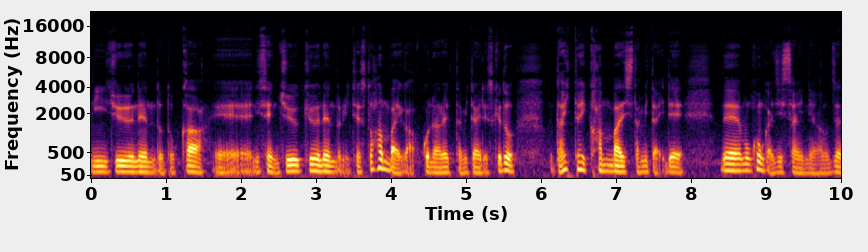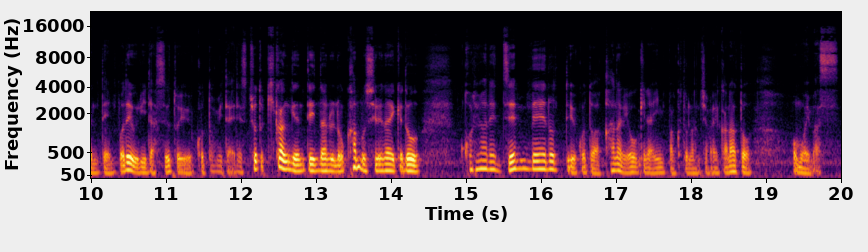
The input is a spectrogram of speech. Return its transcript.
20年度とか、えー、2019年度にテスト販売が行われてたみたいですけど大体完売したみたいででもう今回実際にねあの全店舗で売り出すということみたいです。ちょっと期間限定になるのかもしれないけどこれはね全米のっていうことはかなり大きなインパクトなんじゃないかなと思います。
